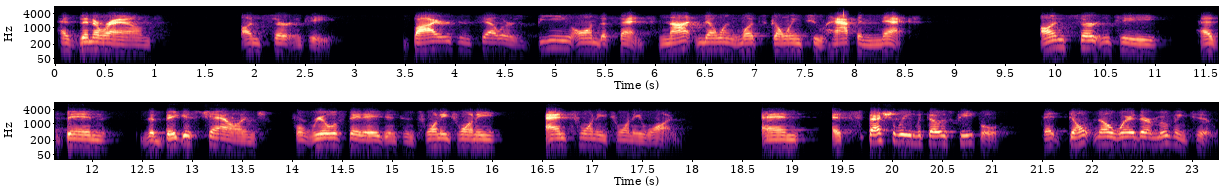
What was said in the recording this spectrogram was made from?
has been around uncertainty. Buyers and sellers being on the fence, not knowing what's going to happen next. Uncertainty has been the biggest challenge for real estate agents in 2020 and 2021. And especially with those people that don't know where they're moving to,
